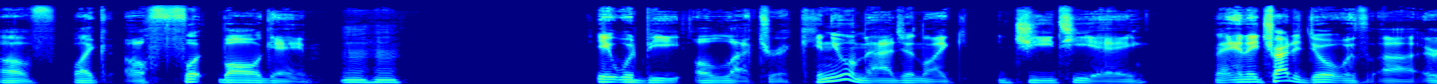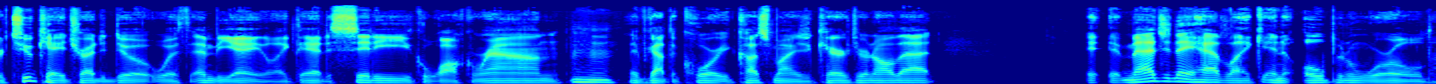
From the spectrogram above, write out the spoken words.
of like a football game, mm-hmm. it would be electric. Can you imagine like GTA? And they tried to do it with, uh, or 2K tried to do it with NBA. Like they had a city, you could walk around. Mm-hmm. They've got the core, you customize your character and all that. I- imagine they had like an open world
